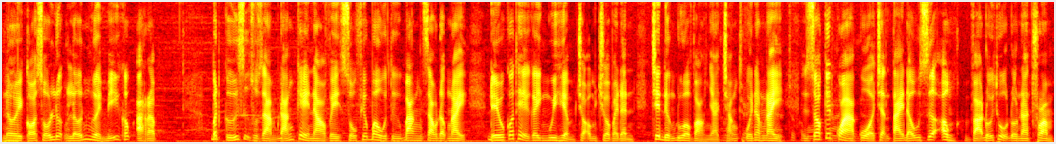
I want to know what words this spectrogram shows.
nơi có số lượng lớn người Mỹ gốc Ả Rập. Bất cứ sự sụt giảm đáng kể nào về số phiếu bầu từ bang giao động này đều có thể gây nguy hiểm cho ông Joe Biden trên đường đua vào Nhà Trắng cuối năm nay, do kết quả của trận tái đấu giữa ông và đối thủ Donald Trump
